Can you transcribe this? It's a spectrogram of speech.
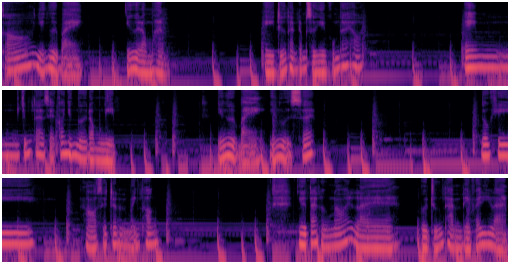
có những người bạn, những người đồng hành thì trưởng thành trong sự nghiệp cũng thế thôi. Em, chúng ta sẽ có những người đồng nghiệp, những người bạn, những người sếp. Đôi khi họ sẽ trở thành bản thân. Người ta thường nói là người trưởng thành thì phải đi làm.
